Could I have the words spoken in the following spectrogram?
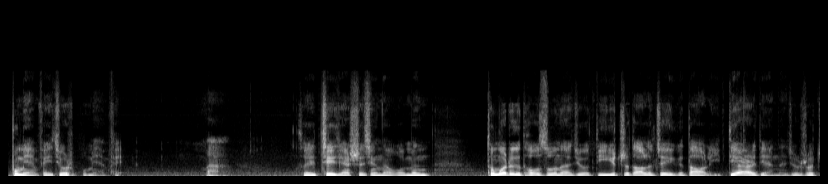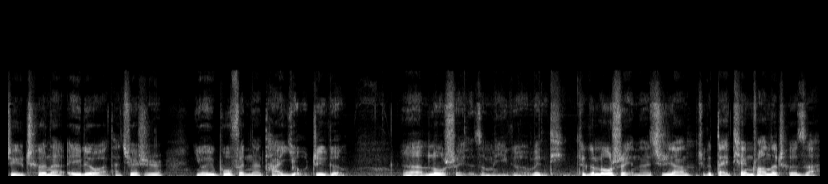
不免费就是不免费啊。所以这件事情呢，我们通过这个投诉呢，就第一知道了这个道理，第二点呢，就是说这个车呢 A 六啊，它确实有一部分呢，它有这个呃漏水的这么一个问题。这个漏水呢，实际上这个带天窗的车子啊，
